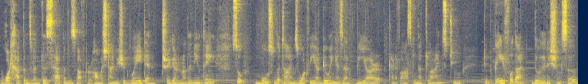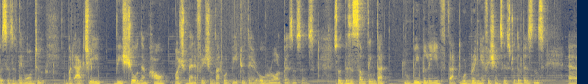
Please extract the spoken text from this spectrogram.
what happens when this happens after how much time you should wait and trigger another new thing. So most of the times what we are doing is that we are kind of asking our clients to to pay for that those additional services if they want to. But actually we show them how much beneficial that would be to their overall businesses. So this is something that we believe that would bring efficiencies to the business. Uh,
